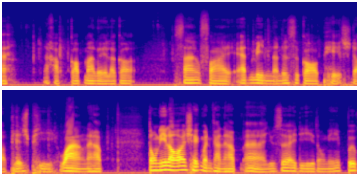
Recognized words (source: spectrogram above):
นะ นะครับ copy มาเลยแล้วก็ สร้างไฟล์ admin underscore page php วางนะครับ ตรงนี้เราก็เช็คเหมือนกันนะครับ อ่า user id ตรงนี้ปุ๊บ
